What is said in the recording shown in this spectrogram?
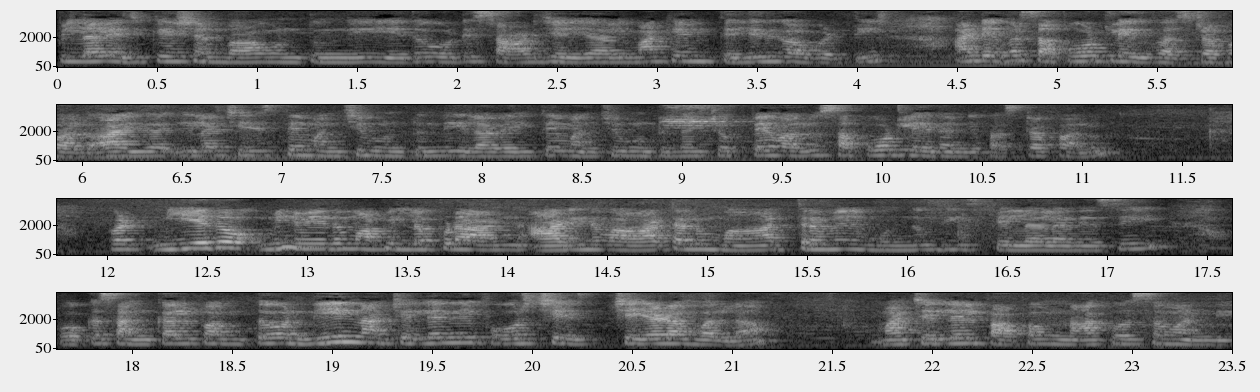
పిల్లల ఎడ్యుకేషన్ బాగుంటుంది ఏదో ఒకటి స్టార్ట్ చేయాలి మాకేం తెలియదు కాబట్టి. అండ్ ఎవరు సపోర్ట్ లేదు ఫస్ట్ ఆఫ్ ఆల్. ఇలా చేస్తే మంచిగా ఉంటుంది ఇలా వెళ్తే మంచిగా ఉంటుంది అని చెప్పేవాళ్ళు సపోర్ట్ లేదండి ఫస్ట్ ఆఫ్ ఆల్. బట్ ఏదో మేమేదో మా పిల్లప్పుడు ఆడిన ఆటలు మాత్రమే ముందుకు తీసుకెళ్ళాలనేసి ఒక సంకల్పంతో నేను నా చెల్లెల్ని ఫోర్స్ చే చేయడం వల్ల మా చెల్లెలు పాపం నా కోసం అండి.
